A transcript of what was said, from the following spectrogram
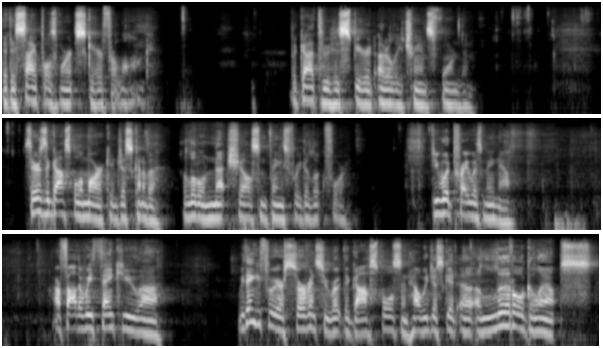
The disciples weren't scared for long. But God, through his Spirit, utterly transformed them. So there's the Gospel of Mark in just kind of a, a little nutshell, some things for you to look for. If you would pray with me now. Our Father, we thank you. Uh, we thank you for your servants who wrote the Gospels and how we just get a, a little glimpse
